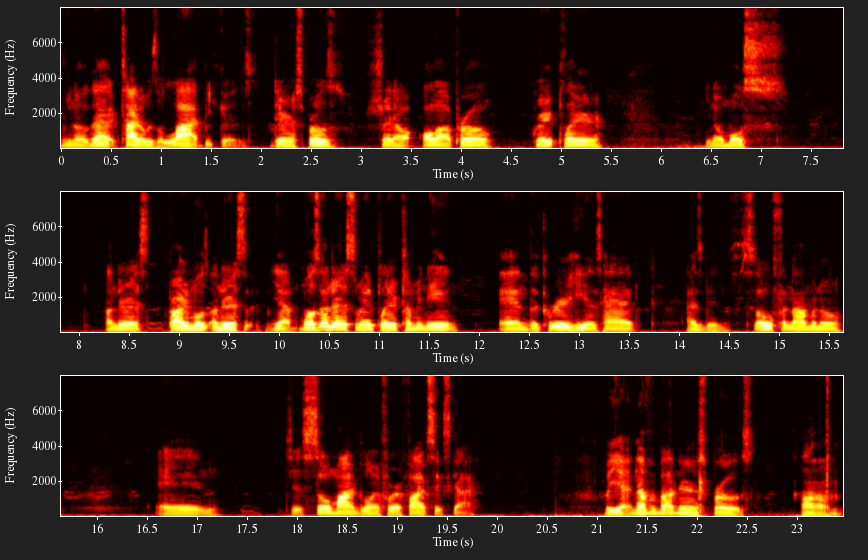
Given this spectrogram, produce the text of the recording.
you know that title is a lot because Darren Sproles straight out all out pro, great player, you know most underest probably most underestimated yeah most underestimated player coming in, and the career he has had has been so phenomenal, and just so mind blowing for a five six guy. But yeah, enough about Darren Sproles. Um,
